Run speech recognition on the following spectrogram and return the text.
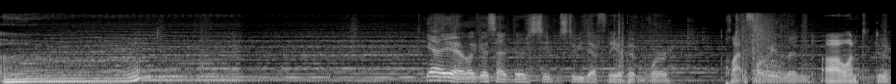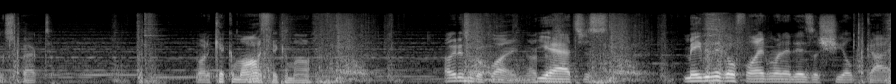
Uh, yeah, yeah. Like I said, there seems to be definitely a bit more platforming than Oh, I wanted to do expect. You want to kick him I want off? to kick him off. Oh, he doesn't go flying. Okay. Yeah, it's just maybe they go flying when it is a shield guy.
